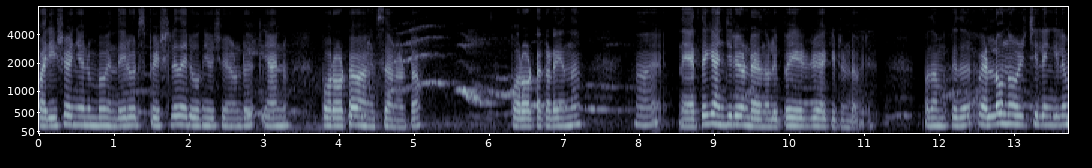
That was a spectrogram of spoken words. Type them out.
പരീക്ഷ കഴിഞ്ഞ് വരുമ്പോൾ എന്തെങ്കിലും ഒരു സ്പെഷ്യൽ തരുമോ എന്ന് ചോദിച്ചുകൊണ്ട് ഞാൻ പൊറോട്ട വാങ്ങിച്ചതാണ് കേട്ടോ. പൊറോട്ട കടയിൽ നിന്ന് നേരത്തേക്ക് അഞ്ച് രൂപ ഉണ്ടായിരുന്നുള്ളൂ. ഇപ്പോൾ ഏഴ് രൂപ ആക്കിയിട്ടുണ്ട് അവർ അപ്പോൾ നമുക്കിത് വെള്ളമൊന്നും ഒഴിച്ചില്ലെങ്കിലും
